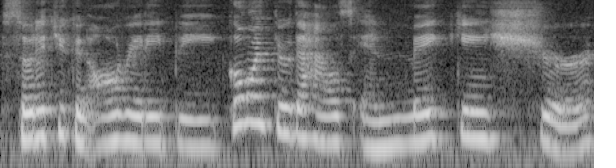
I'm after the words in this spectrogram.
so that you can already be going through the house and making sure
